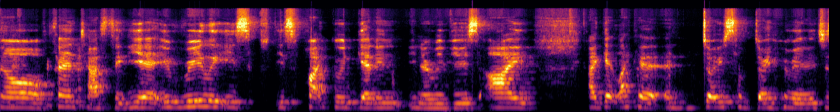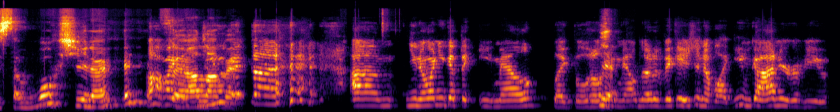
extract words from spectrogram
Oh, fantastic! Yeah, it really is. It's quite good getting you know reviews. I I get like a, a dose of dopamine. It's just a whoosh, you know. Oh my so god! I love you it. Get the, um, you know when you get the email, like the little yeah. email notification of like you've gotten a review.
